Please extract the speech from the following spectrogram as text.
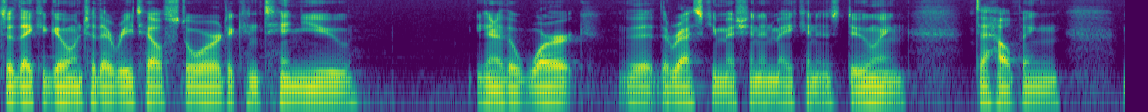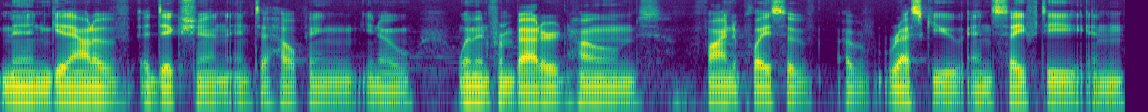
so they could go into their retail store to continue, you know, the work that the rescue mission in Macon is doing to helping men get out of addiction and to helping, you know, women from battered homes find a place of, of rescue and safety and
